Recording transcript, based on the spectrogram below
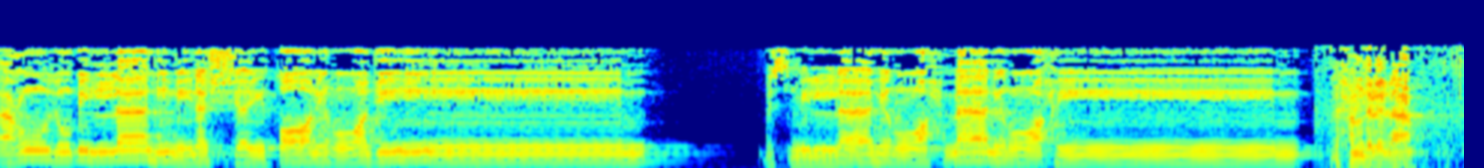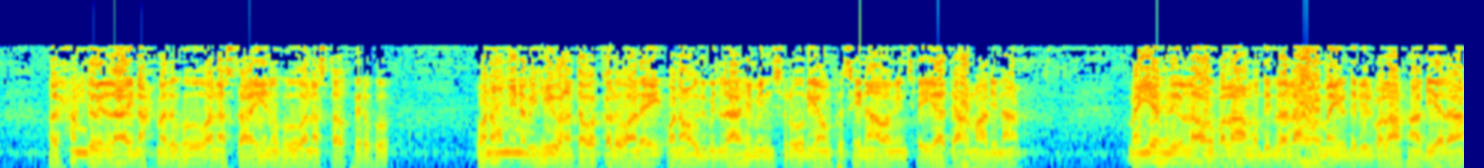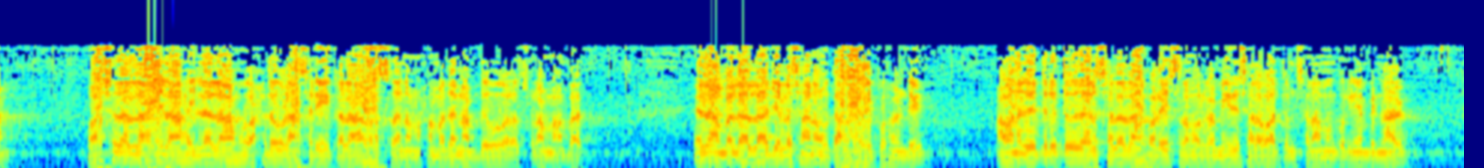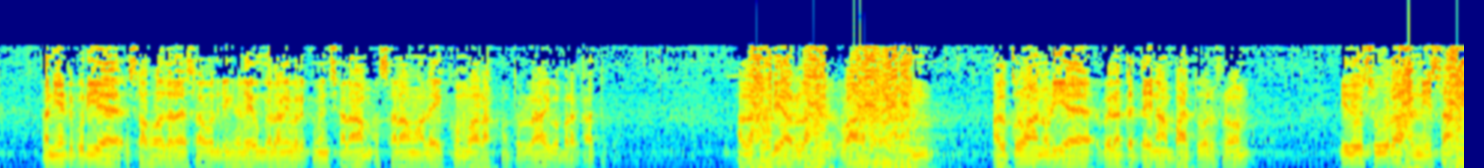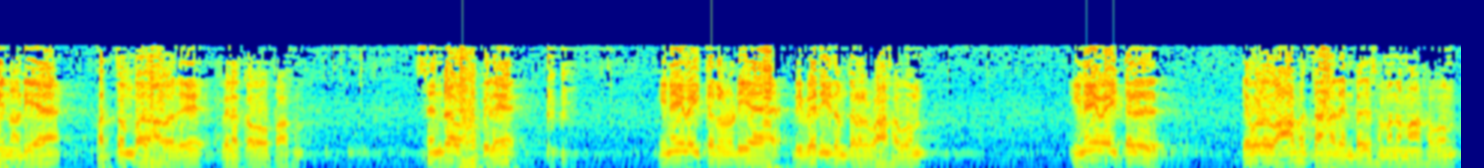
أعوذ بالله من الشيطان الرجيم. بسم الله الرحمن الرحيم. الحمد لله الحمد لله نحمده ونستعينه ونستغفره ونؤمن به ونتوكل عليه ونعوذ بالله من شرور أنفسنا ومن سيئات أعمالنا. من يهد الله فلا مضل له ومن يضلل فلا هادي له. واشهد ان لا اله الا الله وحده لا شريك له واشهد ان محمدا عبده ورسوله اما بعد எல்லாம் வல்ல அல்லாஹ் ஜல்லஷானஹு தஆலாவை புகழ்ந்து அவனது திருத்தூதர் ஸல்லல்லாஹு அலைஹி வஸல்லம் அவர்கள் மீது ஸலவாத்தும் ஸலாமும் கூறிய பின்னால் கண்ணியத்துக்குரிய சகோதர சகோதரிகளே உங்கள் அனைவருக்கும் என் சலாம் அஸ்ஸலாமு அலைக்கும் வரஹ்மத்துல்லாஹி வபரகாத்துஹு அல்லாஹ்வுடைய அருளால் வார வாரம் அல் குர்ஆனுடைய விளக்கத்தை நாம் பார்த்து வருகிறோம் இது சூரா நிசாவினுடைய பத்தொன்பதாவது விளக்க வகுப்பாகும். சென்ற வகுப்பிலே இணை வைத்தலனுடைய விபரீதம் தொடர்பாகவும் இணை வைத்தல் எவ்வளவு ஆபத்தானது என்பது சம்பந்தமாகவும்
